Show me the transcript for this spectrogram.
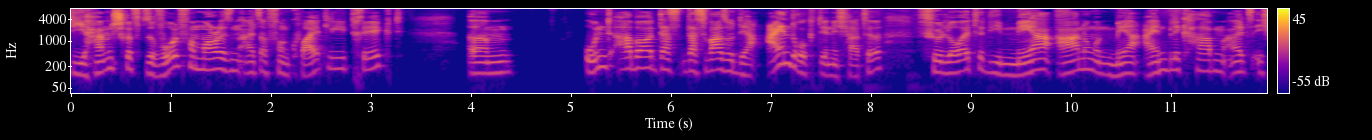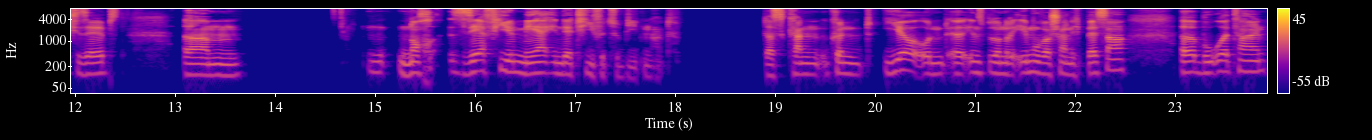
die Handschrift sowohl von Morrison als auch von Quietly trägt. Ähm, und aber, das, das war so der Eindruck, den ich hatte, für Leute, die mehr Ahnung und mehr Einblick haben als ich selbst, ähm, noch sehr viel mehr in der Tiefe zu bieten hat. Das kann, könnt ihr und äh, insbesondere Emo wahrscheinlich besser äh, beurteilen.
